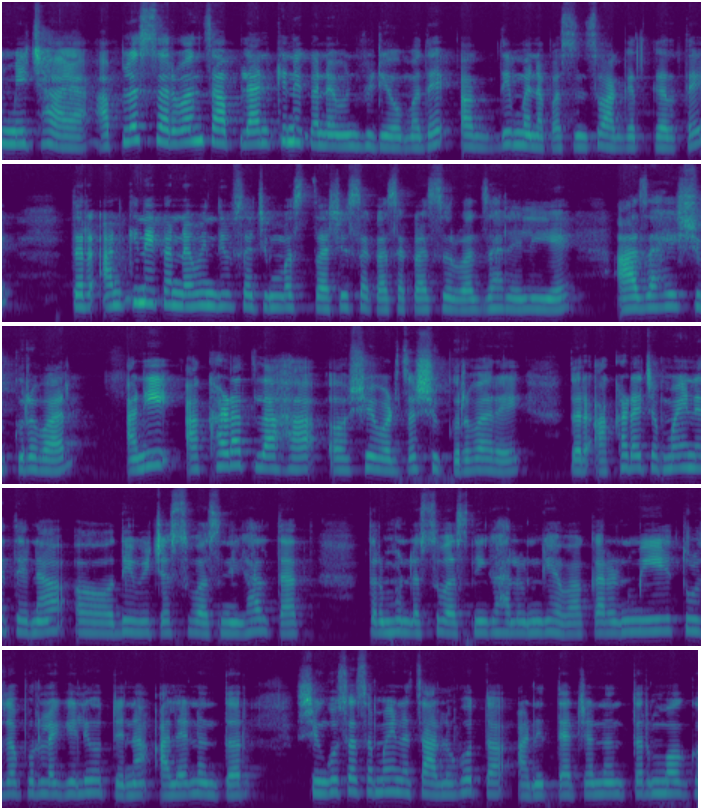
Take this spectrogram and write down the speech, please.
मी छाया. आपलं सर्वांचं आपल्या आणखीन एका नवीन व्हिडिओमध्ये अगदी मनापासून स्वागत करते. तर आणखीन एका नवीन दिवसाची मस्त अशी सकाळ सकाळ सुरुवात झालेली आहे. आज आहे शुक्रवार. आणि आखाडातला हा शेवटचा शुक्रवार आहे. तर आखाड्याच्या महिन्यात आहे ना देवीच्या सुवासनी घालतात. तर म्हणलं सुवासनी घालून घ्यावा. कारण मी तुळजापूरला गेले होते ना आल्यानंतर शिंगोसाचा महिना चालू होता आणि त्याच्यानंतर मग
